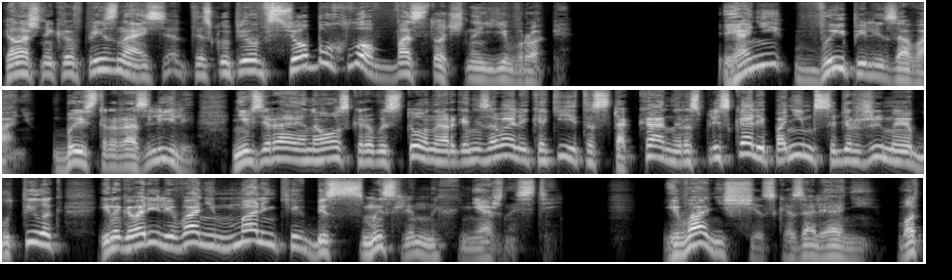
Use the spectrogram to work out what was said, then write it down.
«Калашников, признайся, ты скупил все бухло в Восточной Европе». И они выпили за Ваню, быстро разлили, невзирая на Оскаровы стоны, организовали какие-то стаканы, расплескали по ним содержимое бутылок и наговорили Ване маленьких бессмысленных нежностей. «Иванище», — сказали они, — «вот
